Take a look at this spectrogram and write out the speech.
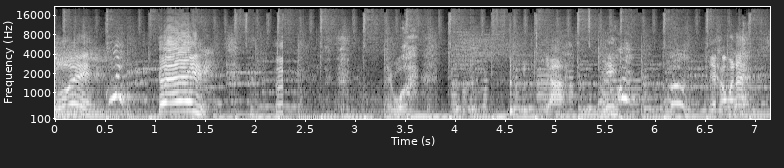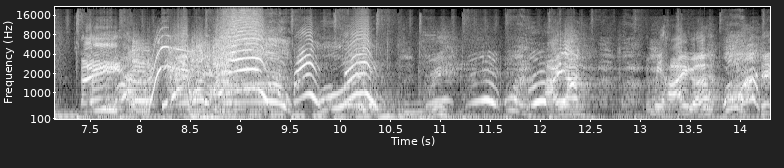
โอ้ยเฮ้ยไหนวะอย่านี่ อย่าเข้ามานะเอ้ยเฮ้ยหายยังยังไม่หายอีกเหรอนี่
